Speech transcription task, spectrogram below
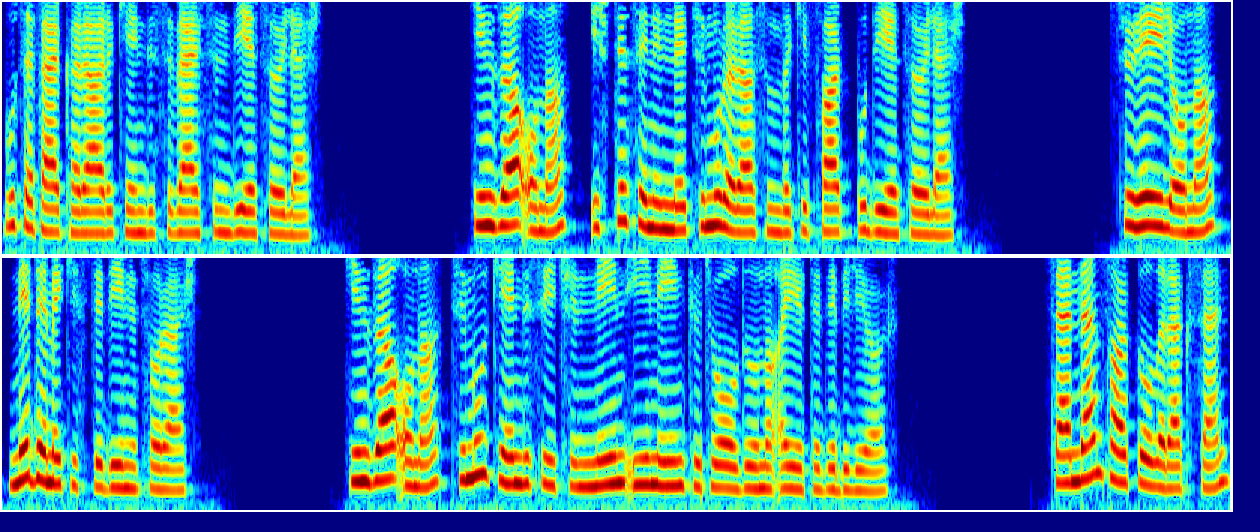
bu sefer kararı kendisi versin diye söyler. Kinza ona, işte seninle Timur arasındaki fark bu diye söyler. Süheyl ona, ne demek istediğini sorar. Kinza ona, Timur kendisi için neyin iyi neyin kötü olduğunu ayırt edebiliyor. Senden farklı olarak sen,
